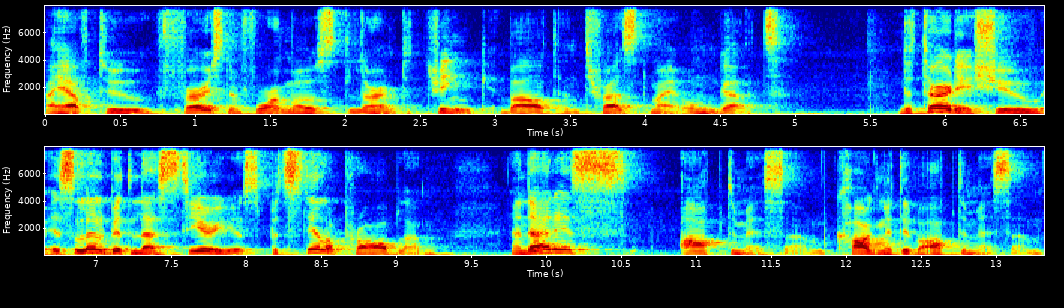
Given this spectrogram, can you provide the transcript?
I have to first and foremost learn to think about and trust my own gut. The third issue is a little bit less serious, but still a problem, and that is optimism, cognitive optimism.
